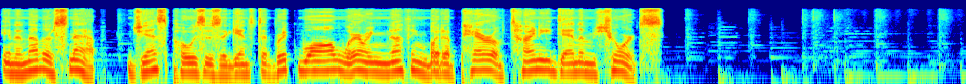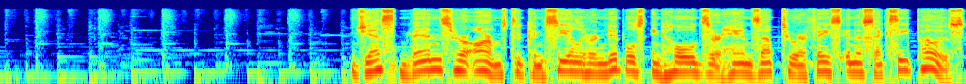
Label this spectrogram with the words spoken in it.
In another snap, Jess poses against a brick wall wearing nothing but a pair of tiny denim shorts. Jess bends her arms to conceal her nipples and holds her hands up to her face in a sexy pose.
